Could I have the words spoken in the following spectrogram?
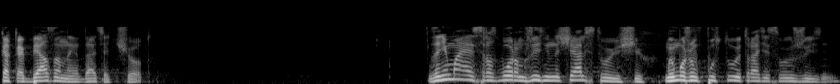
как обязанные дать отчет». Занимаясь разбором жизни начальствующих, мы можем впустую тратить свою жизнь.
